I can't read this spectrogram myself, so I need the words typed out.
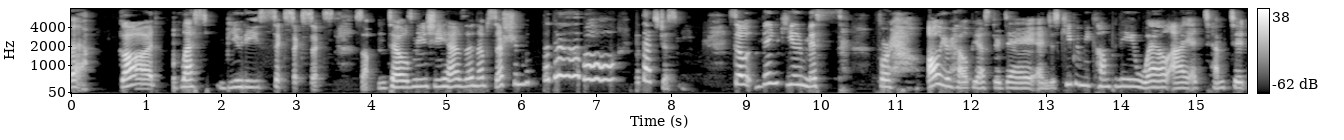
Ugh. God bless Beauty 666. Something tells me she has an obsession with the devil, but that's just me. So thank you, Miss, for all your help yesterday and just keeping me company while I attempted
